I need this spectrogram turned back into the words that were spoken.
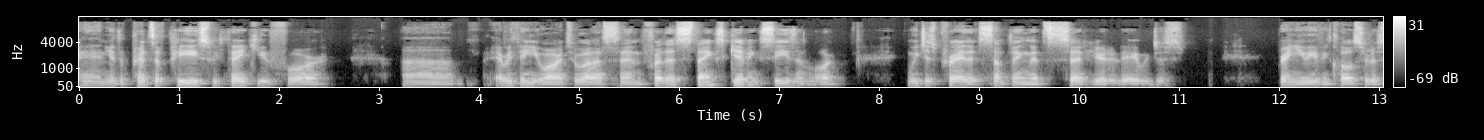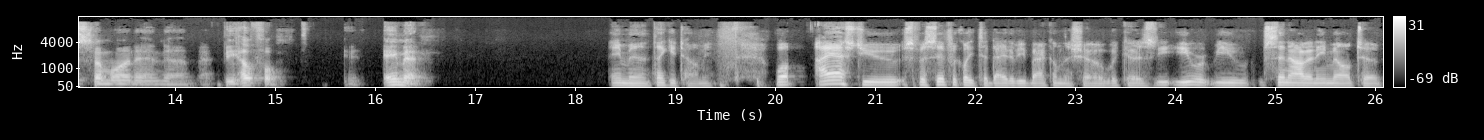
and you're the Prince of Peace. We thank you for um, everything you are to us and for this Thanksgiving season, Lord. We just pray that something that's said here today would just bring you even closer to someone and uh, be helpful. Amen. Amen. Thank you, Tommy. Well, I asked you specifically today to be back on the show because you you sent out an email to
